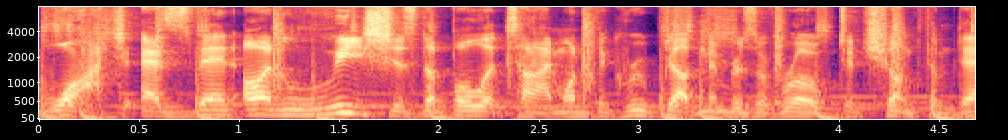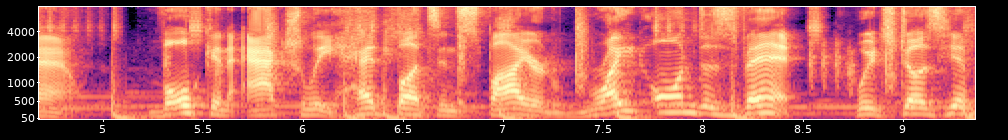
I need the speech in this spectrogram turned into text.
Watch as Zven unleashes the bullet time onto the grouped up members of Rogue to chunk them down. Vulcan actually headbutts Inspired right onto Zven, which does him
